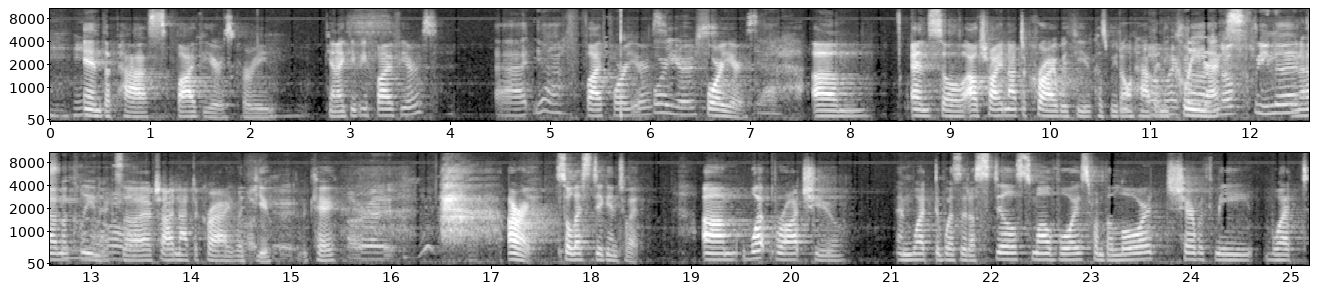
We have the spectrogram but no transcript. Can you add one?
mm-hmm. in the past five years, Koreen. Can I give you five years? Uh, yeah, Five, four years? four years. Four years. Yeah. Um, and so I'll try not to cry with you because we don't have Oh any my God, Kleenex. no Kleenex? We don't have no Kleenex, so I'll try not to cry with you. Okay. All right. All right. So let's dig into it. Um, what brought you, and what was it? A still small voice from the Lord? Share with me what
